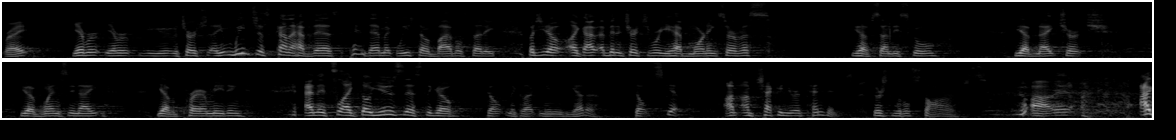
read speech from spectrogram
right? You ever, you ever, you go to church? We just kind of have this pandemic. We used to have a Bible study, but you know, like I've been in churches where you have morning service, you have Sunday school, you have night church, you have Wednesday night, you have a prayer meeting, and it's like they'll use this to go, don't neglect meeting together, don't skip. I'm, I'm checking your attendance. There's little stars. Uh, I,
